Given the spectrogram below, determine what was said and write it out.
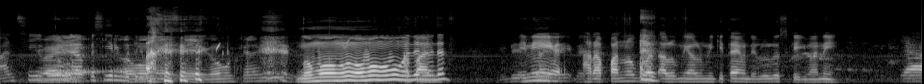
Apaan sih? Gimana ya? Kenapa sih eh, ngomong ngomong lu ngomong ngomong? Anjan. Ini harapan lo buat alumni-alumni kita yang udah lulus kayak gimana nih? Ya,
